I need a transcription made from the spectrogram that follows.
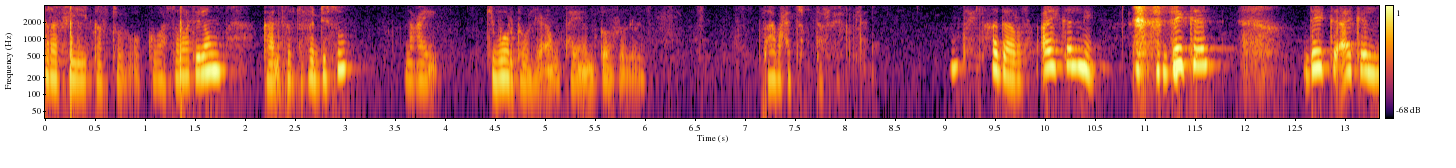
ትረፊ ካብቲ እኩባት ሰባት ኢሎም ካልእ ሰብ ተፈዲሱ ንዓይ ኪቦርድ ወሊዖም እንታይ እዮም ዝገብርሉ እዩ ሳባ ሕጂ ክደርፊ ይክብለን እንታይ ኢልካ ደርፍ ኣይክእልኒ ደይክእል ደይክእል ኣይክእልኒ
